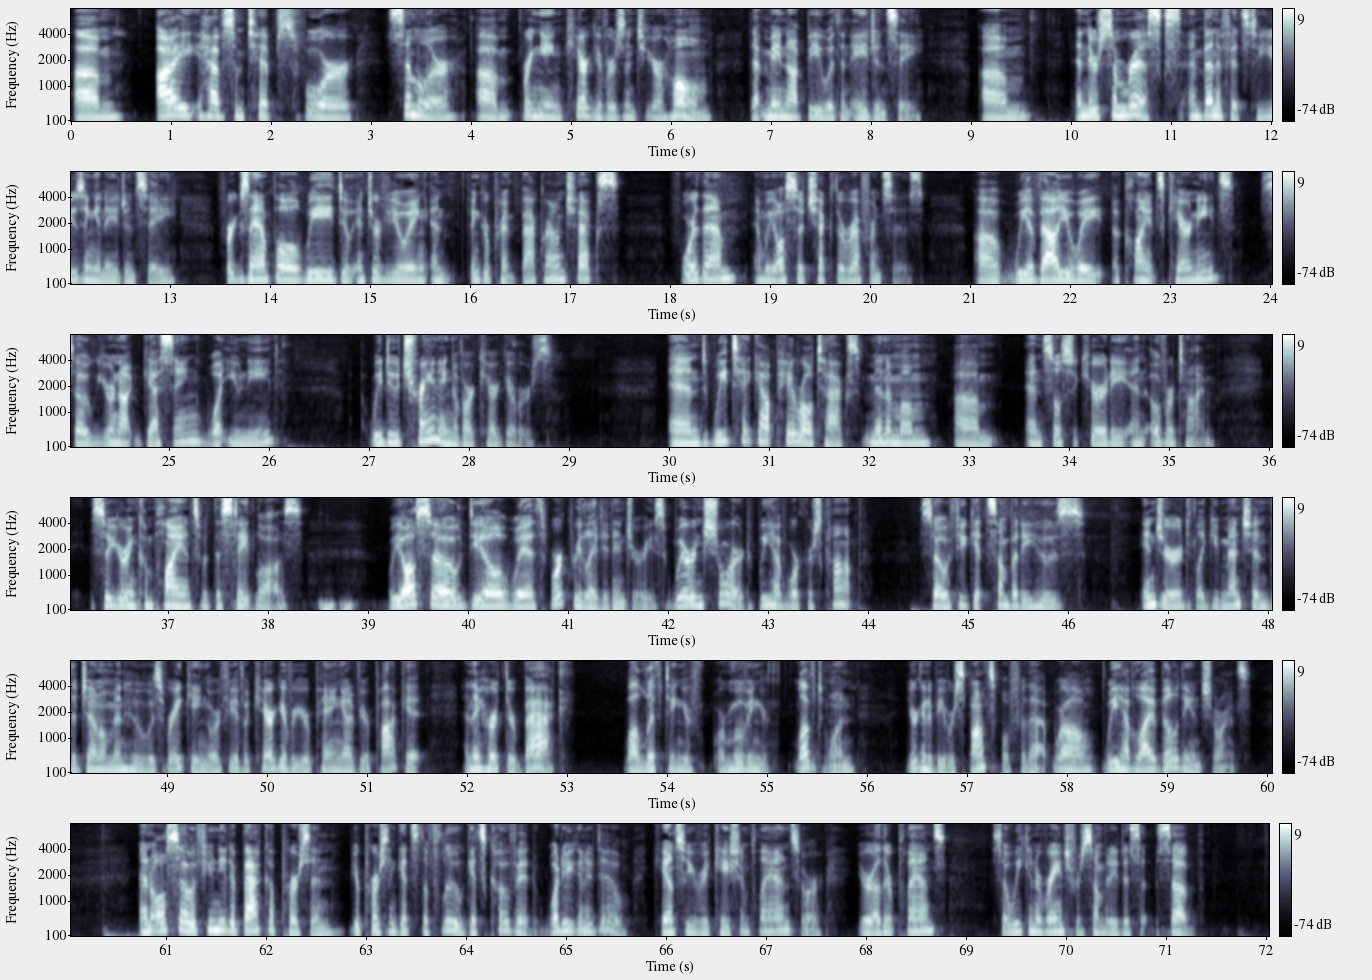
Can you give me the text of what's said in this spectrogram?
um, I have some tips for similar um, bringing caregivers into your home that may not be with an agency. Um, and there's some risks and benefits to using an agency. For example, we do interviewing and fingerprint background checks for them, and we also check their references. Uh, we evaluate a client's care needs, so you're not guessing what you need. We do training of our caregivers, and we take out payroll tax, minimum, um, and Social Security and overtime, so you're in compliance with the state laws. We also deal with work related injuries. We're insured, we have workers' comp. So if you get somebody who's injured, like you mentioned, the gentleman who was raking, or if you have a caregiver you're paying out of your pocket and they hurt their back while lifting your or moving your loved one, you're going to be responsible for that. Well, we have liability insurance. And also, if you need a backup person, your person gets the flu, gets COVID, what are you going to do? Cancel your vacation plans or your other plans? So we can arrange for somebody to sub.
